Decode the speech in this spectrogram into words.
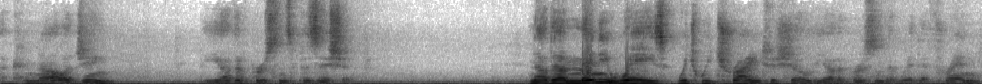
acknowledging the other person's position. Now, there are many ways which we try to show the other person that we're their friend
